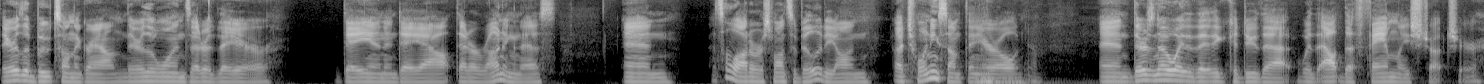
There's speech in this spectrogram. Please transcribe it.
they're the boots on the ground. They're the ones that are there day in and day out that are running this. And that's a lot of responsibility on a 20 something year old. Yeah. And there's no way that they could do that without the family structure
